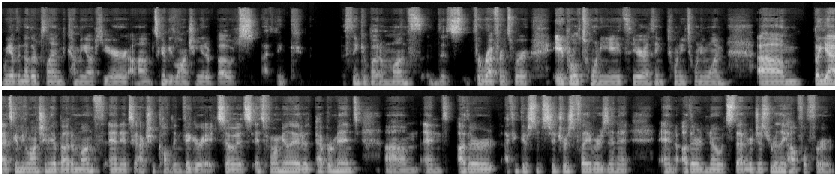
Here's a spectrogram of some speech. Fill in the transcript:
we have another blend coming out here. Um, it's going to be launching at about, I think, think about a month. This for reference, we're April 28th here, I think 2021. Um, but yeah, it's gonna be launching in about a month, and it's actually called Invigorate. So it's it's formulated with peppermint um, and other. I think there's some citrus flavors in it and other notes that are just really helpful for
